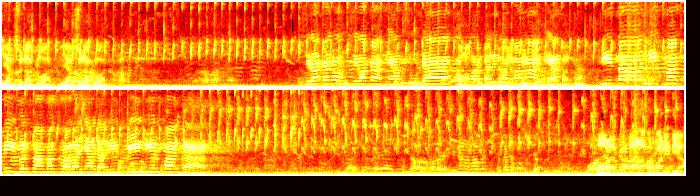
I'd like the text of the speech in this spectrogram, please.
Yang sudah keluar, yang sudah keluar. Silakan Om, silakan yang sudah keluar dari lapangan ya. Kita nikmati bersama suaranya dari pinggir pagar. Boleh pindah lapor panitia.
